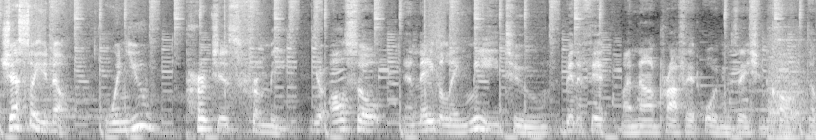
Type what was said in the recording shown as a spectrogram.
just so you know, when you purchase from me, you're also enabling me to benefit my nonprofit organization called the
